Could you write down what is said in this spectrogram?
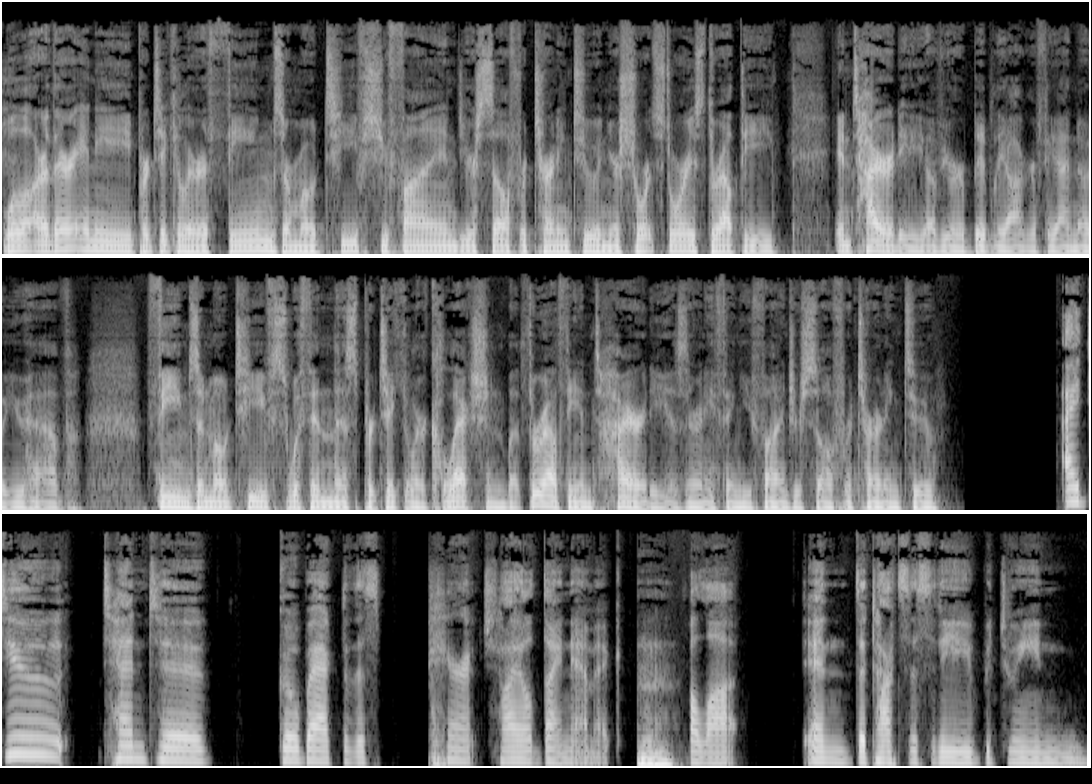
Well, are there any particular themes or motifs you find yourself returning to in your short stories throughout the entirety of your bibliography? I know you have themes and motifs within this particular collection, but throughout the entirety, is there anything you find yourself returning to? I do tend to go back to this parent child dynamic Mhm. a lot and the toxicity between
